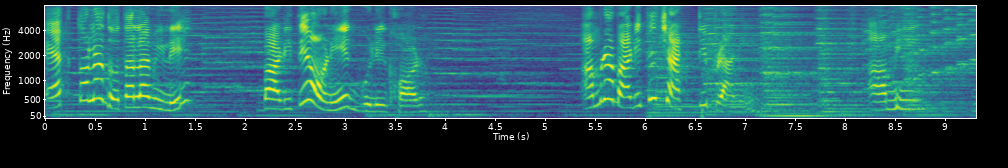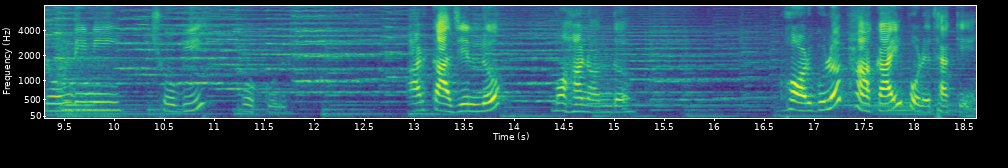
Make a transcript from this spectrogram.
একতলা দোতলা মিলে বাড়িতে অনেকগুলি ঘর। আমরা বাড়িতে চারটি প্রাণী। আমি, নন্দিনী, ছবি, বকুল। আর কাজের লোক মহানন্দ। ঘরগুলো ফাঁকাই পড়ে থাকে।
